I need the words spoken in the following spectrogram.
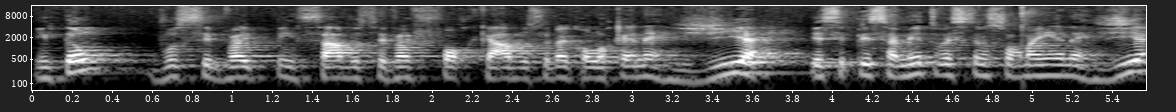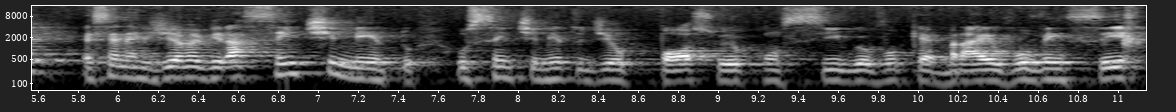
Então, você vai pensar, você vai focar, você vai colocar energia. Esse pensamento vai se transformar em energia. Essa energia vai virar sentimento. O sentimento de eu posso, eu consigo, eu vou quebrar, eu vou vencer.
